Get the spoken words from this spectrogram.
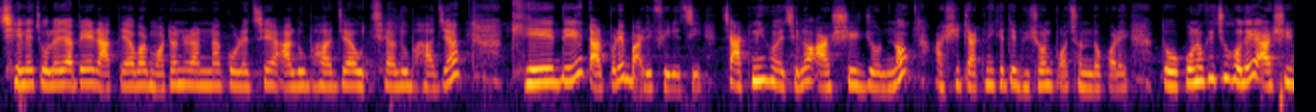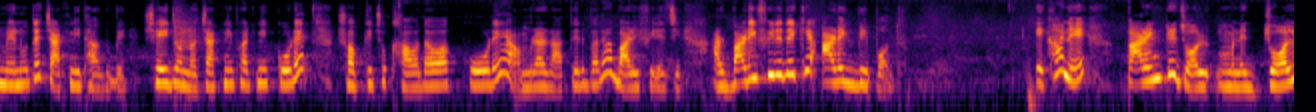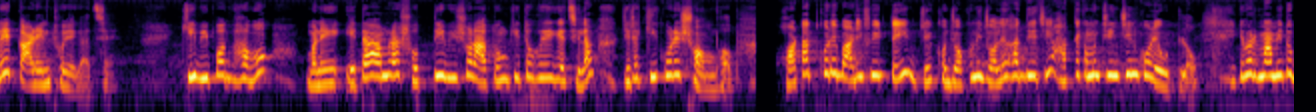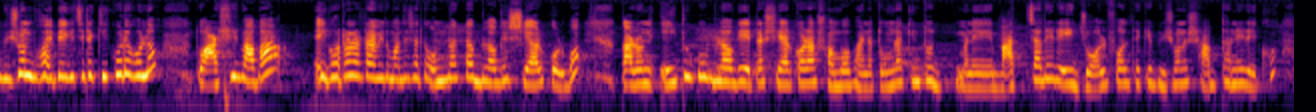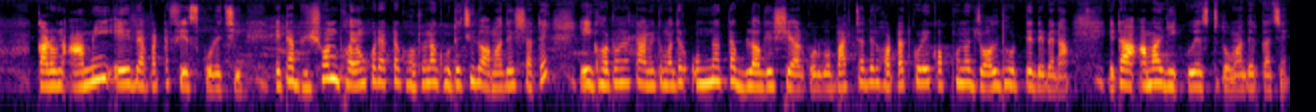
ছেলে চলে যাবে। রাতে আবার মটন রান্না করেছে, আলু ভাজা, উচ্ছে আলু ভাজা। খেয়ে দিয়ে তারপরে বাড়ি ফিরেছি। চাটনি হয়েছিল আরশির জন্য। আরশি চাটনি খেতে ভীষণ পছন্দ করে। তো কোনো কিছু হলে আরশির মেনুতে চাটনি থাকবে। সেই জন্য চাটনি ফাটনি করে সব কিছু খাওয়া দাওয়া করে আমরা রাতের বেলা বাড়ি ফিরেছি। আর বাড়ি ফিরে দেখি আরেক বিপদ। এখানে কারেন্টে জল মানে জলে কারেন্ট হয়ে গেছে। কি বিপদ ভাবো? মানে এটা আমরা সত্যি ভীষণ আতঙ্কিত হয়ে গেছিলাম যেটা কি করে সম্ভব। হঠাৎ করে বাড়ি ফিরতেই যে যখনই জলে হাত দিয়েছি, হাতটা কেমন চিনচিন করে উঠল। এবার মামি তো ভীষণ ভয় পেয়ে গেছে, এটা কী করে হলো? তো আশির বাবা, এই ঘটনাটা আমি তোমাদের সাথে অন্য একটা ব্লগে শেয়ার করব। কারণ এইটুকু ব্লগে এটা শেয়ার করা সম্ভব হয় না। তোমরা কিন্তু মানে বাচ্চাদের এই জল ফল থেকে ভীষণ সাবধানে রেখো। কারণ আমি এই ব্যাপারটা ফেস করেছি। এটা ভীষণ ভয়ঙ্কর একটা ঘটনা ঘটেছিল আমাদের সাথে। এই ঘটনাটা আমি তোমাদের অন্য একটা ব্লগে শেয়ার করব। বাচ্চাদের হঠাৎ করে কখনো জল ধরতে দেবে না। এটা আমার রিকোয়েস্ট তোমাদের কাছে।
